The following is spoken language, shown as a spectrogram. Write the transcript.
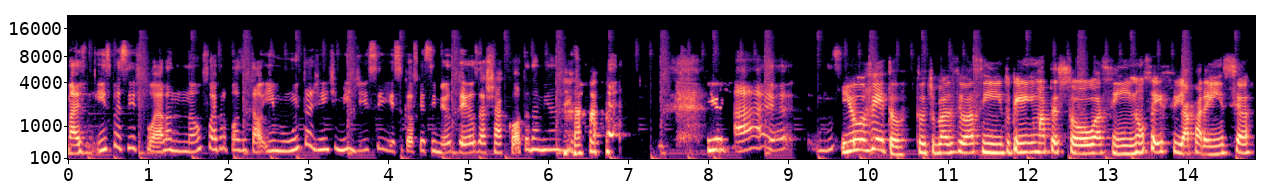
Mas em específico ela não foi proposital e muita gente me disse isso que eu fiquei assim, meu Deus, a chacota da minha vida. E- ah, eu. E o Vitor, tu te baseou assim, tu tem uma pessoa assim, não sei se aparência,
